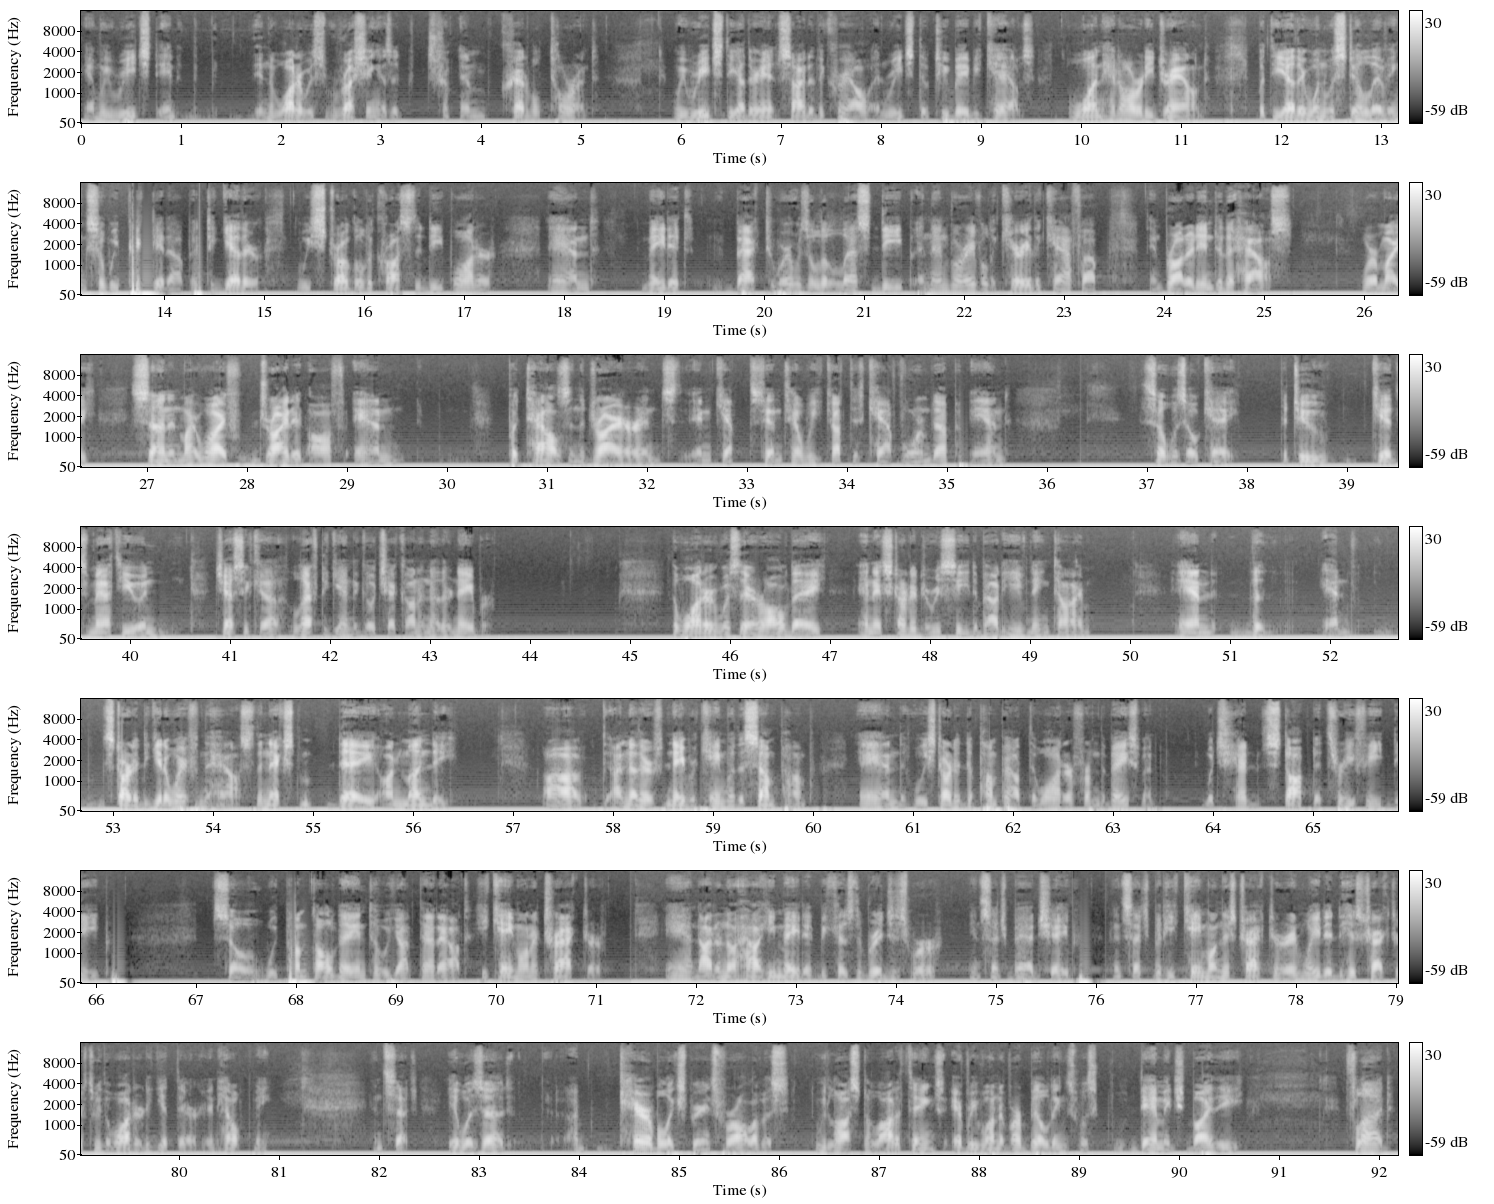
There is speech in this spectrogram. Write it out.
and we reached in, and the water was rushing as an incredible torrent. We reached the other side of the corral and reached the two baby calves. One had already drowned, but the other one was still living, so we picked it up and together we struggled across the deep water and made it back to where it was a little less deep, and then were able to carry the calf up and brought it into the house where my son and my wife dried it off and put towels in the dryer and and kept until we got this calf warmed up and so it was okay. The two kids, Matthew and Jessica, left again to go check on another neighbor. The water was there all day and it started to recede about evening time, and the and started to get away from the house. The next day on Monday, uh, another neighbor came with a sump pump, and we started to pump out the water from the basement, which had stopped at three feet deep. So we pumped all day until we got that out. He came on a tractor, and I don't know how he made it because the bridges were in such bad shape and such. But he came on this tractor and waded his tractor through the water to get there and helped me and such. It was a, a terrible experience for all of us. We lost a lot of things. Every one of our buildings was damaged by the flood.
